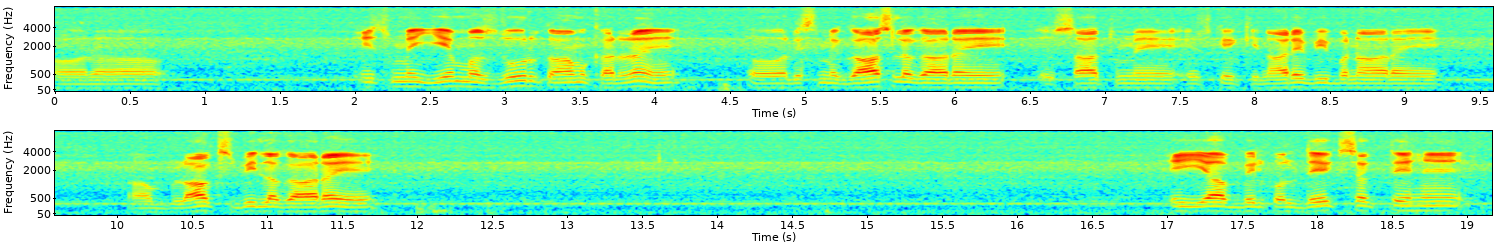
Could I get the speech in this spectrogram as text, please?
और इसमें ये मज़दूर काम कर रहे हैं और इसमें घास लगा रहे हैं, साथ में इसके किनारे भी बना रहे हैं ब्लॉक्स भी लगा रहे हैं। ये आप बिल्कुल देख सकते हैं।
